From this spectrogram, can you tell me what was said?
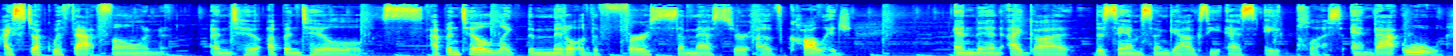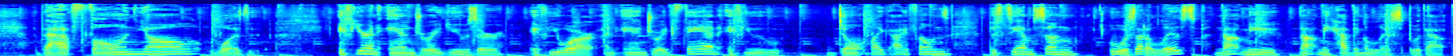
I stuck with that phone until up until up until like the middle of the first semester of college. And then I got the Samsung Galaxy S8 Plus. And that, oh, that phone, y'all, was. If you're an Android user, if you are an Android fan, if you don't like iPhones, the Samsung Ooh, is that a lisp? Not me, not me having a lisp without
